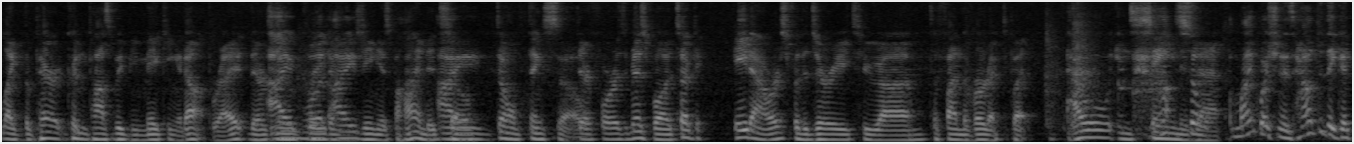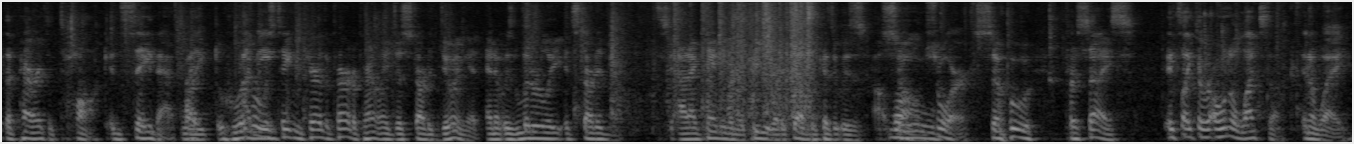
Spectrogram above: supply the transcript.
like the parrot couldn't possibly be making it up, right? There's no I would- creative I- genius behind it, so I don't think so. therefore it's admissible. It took eight hours for the jury to uh, to find the verdict, but how insane How- is so that? my question is, how did they get the parrot to talk and say that? Like whoever I mean, was taking care of the parrot apparently just started doing it, and it was literally it started, and I can't even repeat what it said because it was so well, sure. so precise. It's like their own Alexa in a way.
